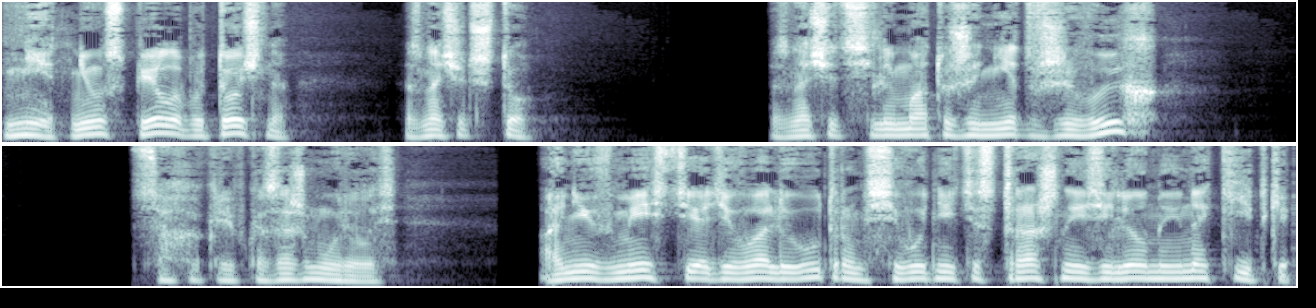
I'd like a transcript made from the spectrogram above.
Нет, не успела бы точно. Значит, что? Значит, Селимат уже нет в живых? Саха крепко зажмурилась. Они вместе одевали утром сегодня эти страшные зеленые накидки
